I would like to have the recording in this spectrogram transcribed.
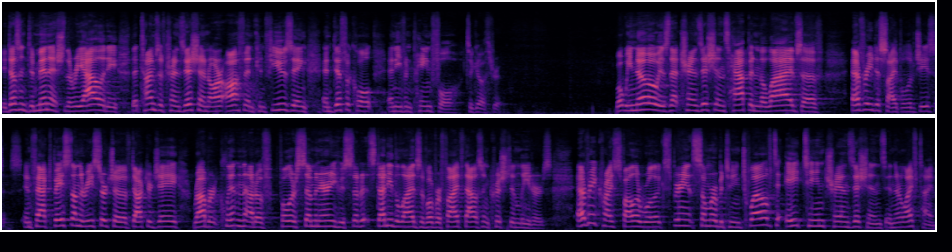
it doesn't diminish the reality that times of transition are often confusing and difficult and even painful to go through. What we know is that transitions happen in the lives of every disciple of Jesus. In fact, based on the research of Dr. J. Robert Clinton out of Fuller Seminary, who studied the lives of over 5,000 Christian leaders, every Christ follower will experience somewhere between 12 to 18 transitions in their lifetime.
